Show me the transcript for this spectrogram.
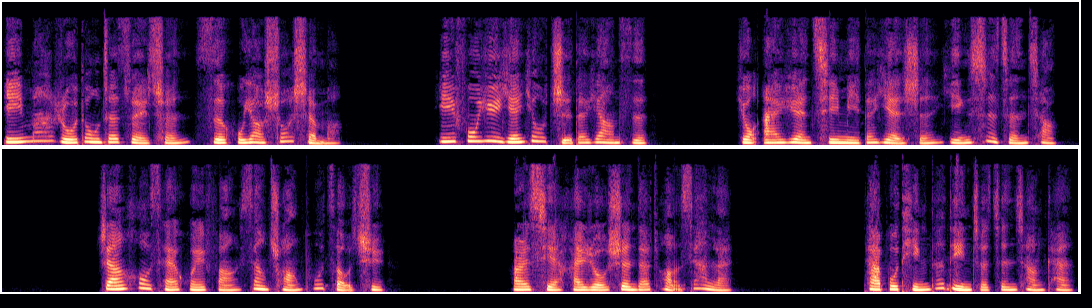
姨妈蠕动着嘴唇，似乎要说什么，一副欲言又止的样子，用哀怨凄迷的眼神凝视真唱，然后才回房向床铺走去，而且还柔顺的躺下来。他不停的盯着真唱看。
